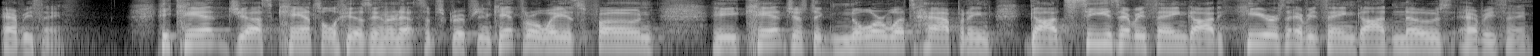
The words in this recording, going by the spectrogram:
everything. He can't just cancel his internet subscription. He can't throw away his phone. He can't just ignore what's happening. God sees everything. God hears everything. God knows everything.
